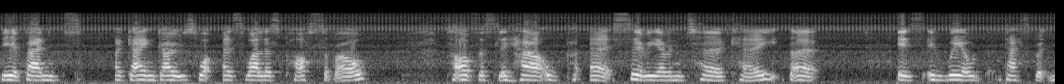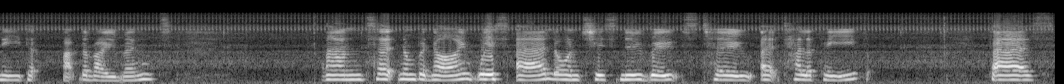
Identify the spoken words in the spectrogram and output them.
the event again goes as well as possible to obviously help uh, Syria and Turkey that is in real desperate need at the moment and number nine Wizz Air launches new routes to uh, Tel Aviv. Fares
